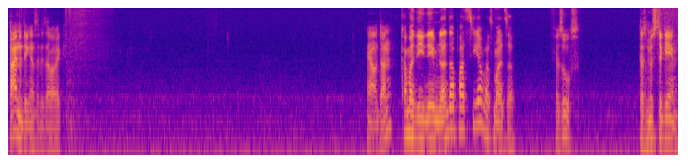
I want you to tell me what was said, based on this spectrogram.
Deine Dinger sind jetzt aber weg. Ja, und dann? Kann man die nebeneinander passieren? Was meinst du? Versuch's. Das müsste gehen.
